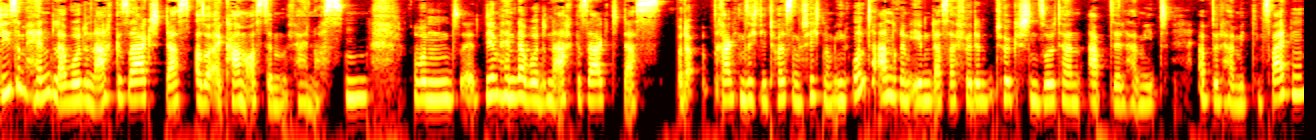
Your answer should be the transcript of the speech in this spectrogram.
diesem Händler wurde nachgesagt, dass, also er kam aus dem Fernosten und äh, dem Händler wurde nachgesagt, dass, oder ranken sich die tollsten Geschichten um ihn, unter anderem eben, dass er für den türkischen Sultan Abdelhamid, Abdulhamid II.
